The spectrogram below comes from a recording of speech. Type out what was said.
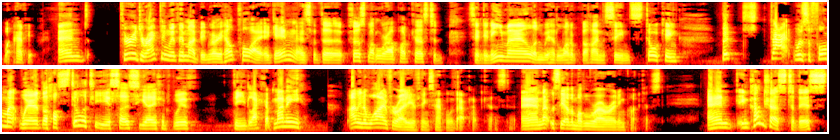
what have you. And through interacting with him, I've been very helpful. I, again, as with the first Model Rail podcast, had sent an email and we had a lot of behind the scenes talking. But that was a format where the hostility associated with the lack of money, I mean, a wide variety of things happened with that podcast. And that was the other Model Railroading podcast. And in contrast to this,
